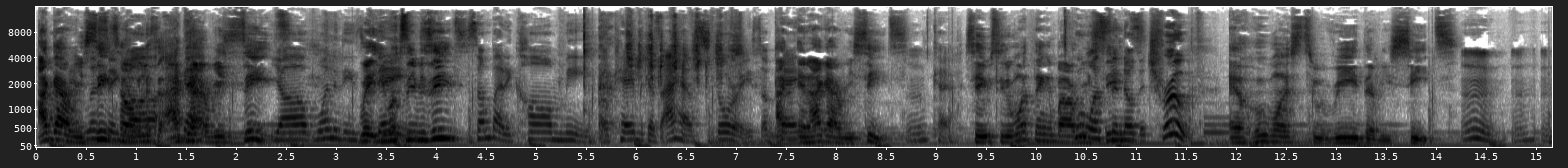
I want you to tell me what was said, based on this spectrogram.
I got Alright, receipts, listen, homie. Listen, I, got, receipts. Y'all, one of these Wait, days. you want to see receipts? Somebody call me, okay? Because I have stories, I, okay? and I got receipts. okay. See, see, the one thing about Who receipts, wants to know the truth? and who wants to read the receipts? Mm, mm, mm.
